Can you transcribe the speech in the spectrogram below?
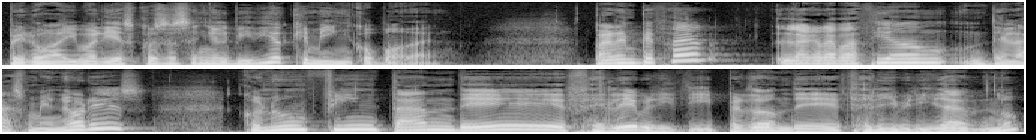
pero hay varias cosas en el vídeo que me incomodan. Para empezar, la grabación de las menores con un fin tan de celebrity, perdón, de celebridad, ¿no?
